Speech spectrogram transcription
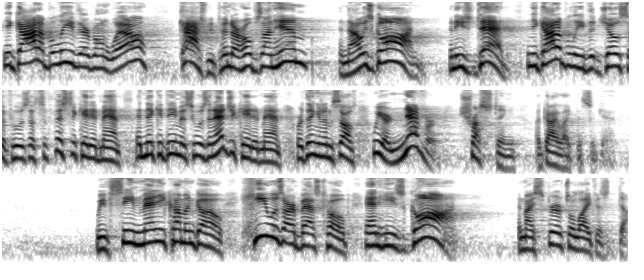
you got to believe they're going, well, gosh, we pinned our hopes on him, and now he's gone, and he's dead. And you got to believe that Joseph, who was a sophisticated man, and Nicodemus, who was an educated man, were thinking to themselves, we are never trusting a guy like this again. We've seen many come and go. He was our best hope, and he's gone. And my spiritual life is done.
